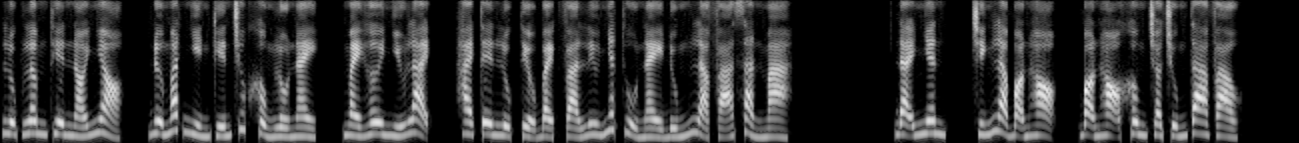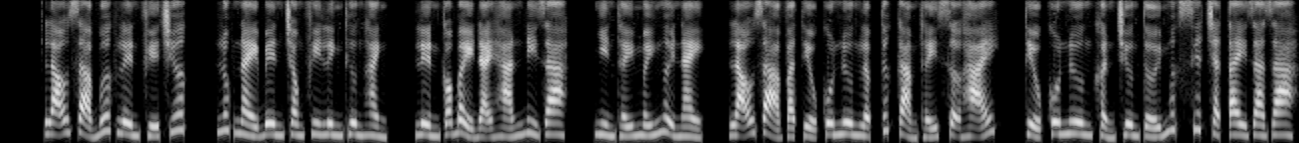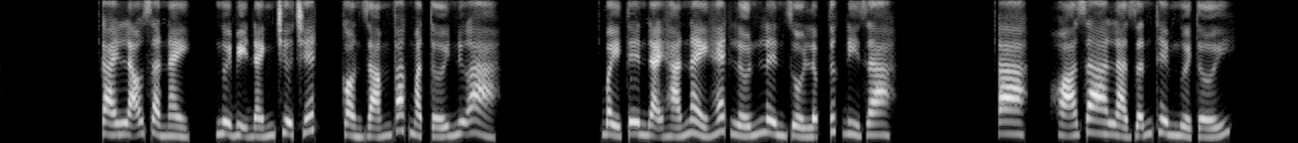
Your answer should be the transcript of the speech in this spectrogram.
Lục Lâm Thiên nói nhỏ, đưa mắt nhìn kiến trúc khổng lồ này, mày hơi nhíu lại, hai tên Lục Tiểu Bạch và Lưu Nhất Thủ này đúng là phá sản mà. Đại nhân, chính là bọn họ, bọn họ không cho chúng ta vào. Lão giả bước lên phía trước, lúc này bên trong phi linh thương hành, liền có bảy đại hán đi ra, nhìn thấy mấy người này, lão giả và tiểu cô nương lập tức cảm thấy sợ hãi, tiểu cô nương khẩn trương tới mức siết chặt tay ra ra. Cái lão già này, người bị đánh chưa chết, còn dám vác mặt tới nữa à? Bảy tên đại hán này hét lớn lên rồi lập tức đi ra. a à, hóa ra là dẫn thêm người tới.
